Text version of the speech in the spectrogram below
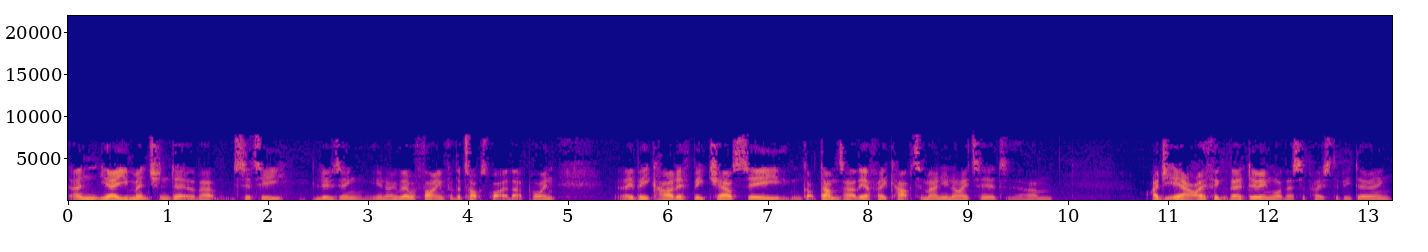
and yeah, you mentioned it about City losing. You know, they were fighting for the top spot at that point. They beat Cardiff, beat Chelsea, got dumped out of the FA Cup to Man United. Um, I, yeah, I think they're doing what they're supposed to be doing,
